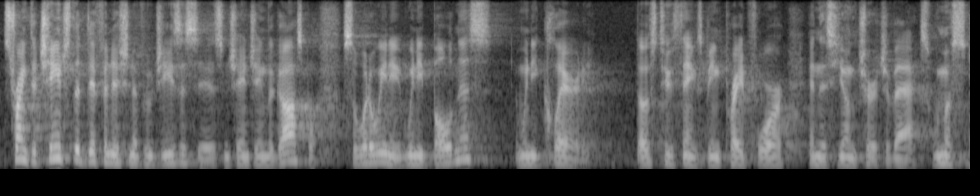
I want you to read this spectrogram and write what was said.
It's trying to change the definition of who Jesus is and changing the gospel. So, what do we need? We need boldness and we need clarity. Those two things being prayed for in this young church of Acts. We must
